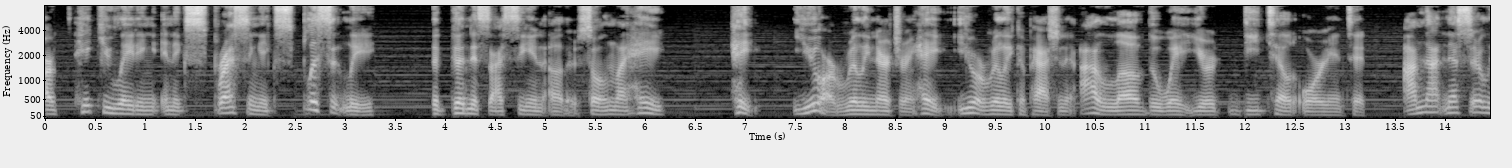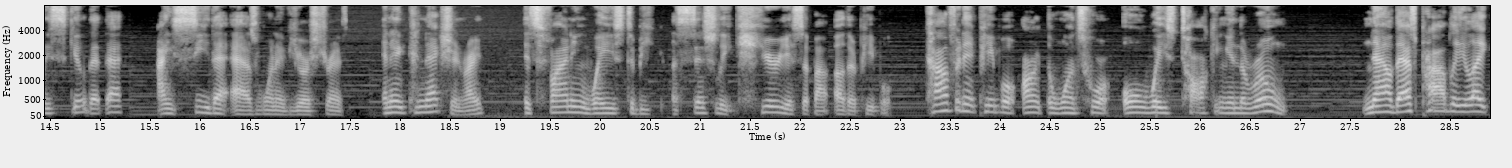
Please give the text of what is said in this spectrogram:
articulating and expressing explicitly the goodness I see in others. So, I'm like, hey, hey, you are really nurturing. Hey, you are really compassionate. I love the way you're detailed oriented. I'm not necessarily skilled at that, I see that as one of your strengths. And in connection, right? It's finding ways to be essentially curious about other people. Confident people aren't the ones who are always talking in the room. Now, that's probably like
